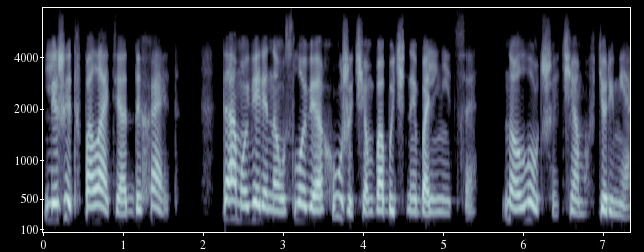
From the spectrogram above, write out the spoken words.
Лежит в палате, отдыхает. Там, уверена, условия хуже, чем в обычной больнице, но лучше, чем в тюрьме».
